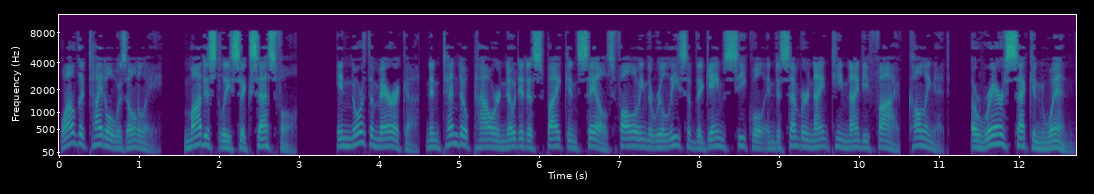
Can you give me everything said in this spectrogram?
While the title was only modestly successful in North America, Nintendo Power noted a spike in sales following the release of the game's sequel in December 1995, calling it a rare second wind.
